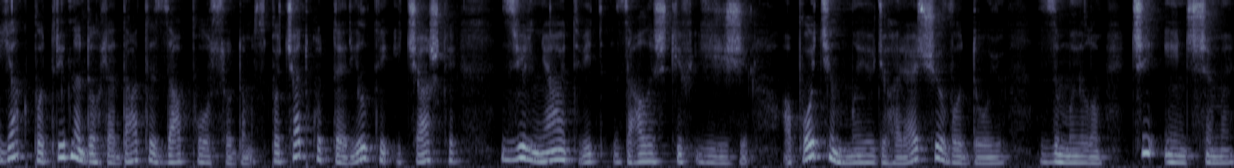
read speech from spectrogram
Як потрібно доглядати за посудом? Спочатку тарілки і чашки звільняють від залишків їжі, а потім миють гарячою водою з милом чи іншими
